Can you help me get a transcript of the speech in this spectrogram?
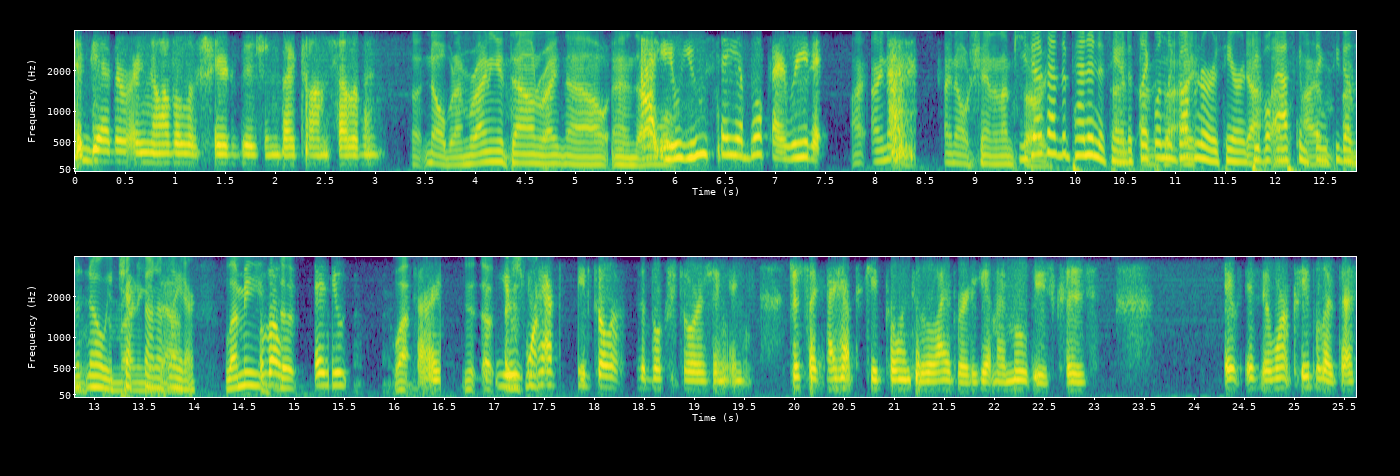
Together, a novel of shared vision by Tom Sullivan. Uh, no, but I'm writing it down right now, and Uh, I will, you you say a book, I read it. I, I know, I know, Shannon. I'm He does have the pen in his hand. I'm- It's like I'm when the sorry. governor is here and Yeah, people I'm- ask him things I'm- he doesn't I'm- know. He I'm checks on it, down. later. Let me. Although, the, and you, what? sorry, Uh, I you, just want. you have to keep going to the bookstores, and, and just like I have to keep going to the library to get my movies, because if if there weren't people like that,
